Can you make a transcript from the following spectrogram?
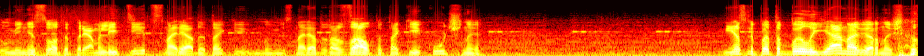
у Миннесоты прям летит, снаряды такие, ну не снаряды, да залпы такие кучные. Если бы это был я, наверное, сейчас,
